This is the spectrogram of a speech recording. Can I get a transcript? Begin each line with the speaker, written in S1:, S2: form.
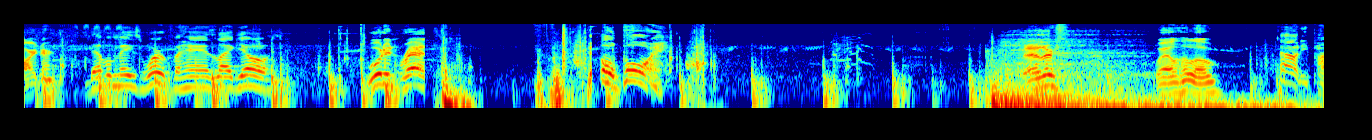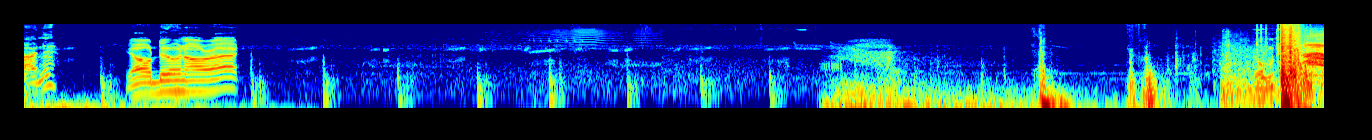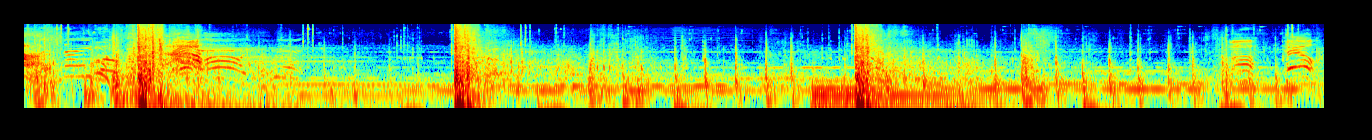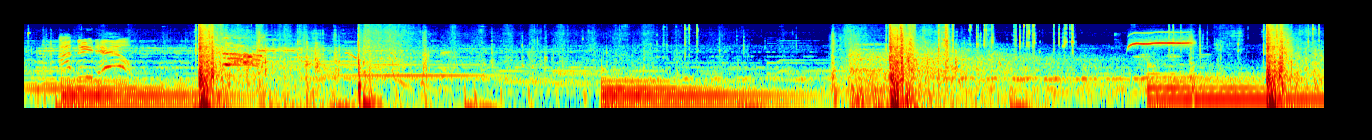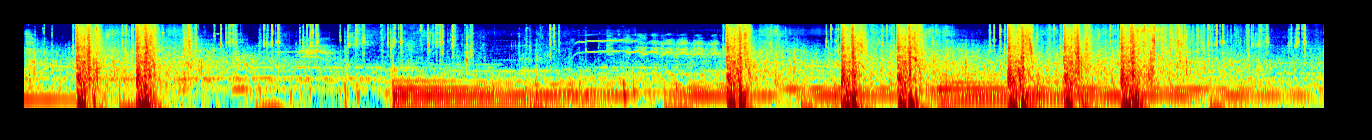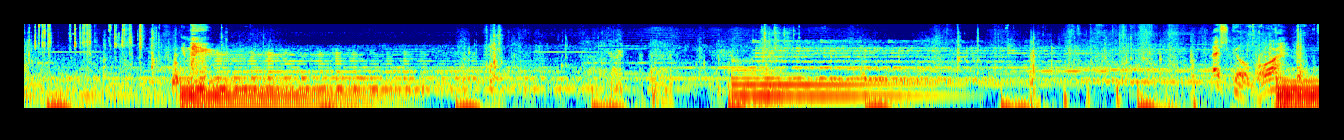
S1: partner.
S2: Devil makes work for hands like yours.
S1: Wouldn't rest.
S3: Oh, boy.
S4: Fellas,
S1: Well, hello.
S3: Howdy, partner.
S4: y'all doing all right? Uh,
S3: Let's go, boy.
